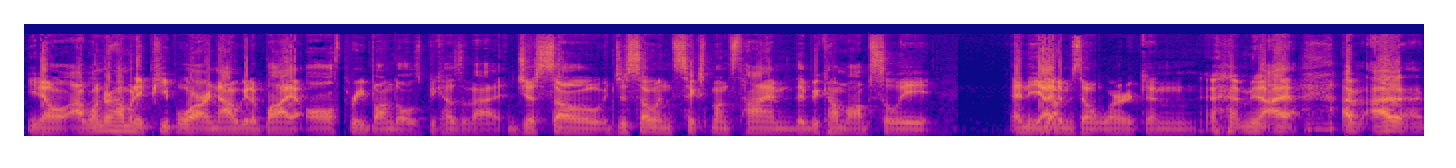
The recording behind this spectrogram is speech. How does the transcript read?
you know, I wonder how many people are now going to buy all three bundles because of that. Just so, just so in six months' time they become obsolete and the yep. items don't work. And I mean, I, I, I,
